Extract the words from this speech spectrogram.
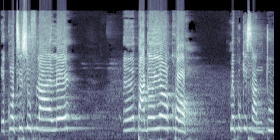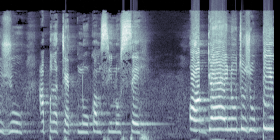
Et quand il souffle aller, hein, pas gagner encore. Mais pour qui ça nous toujours apprend tête nous comme si nous c'est orgueil nous toujours pire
